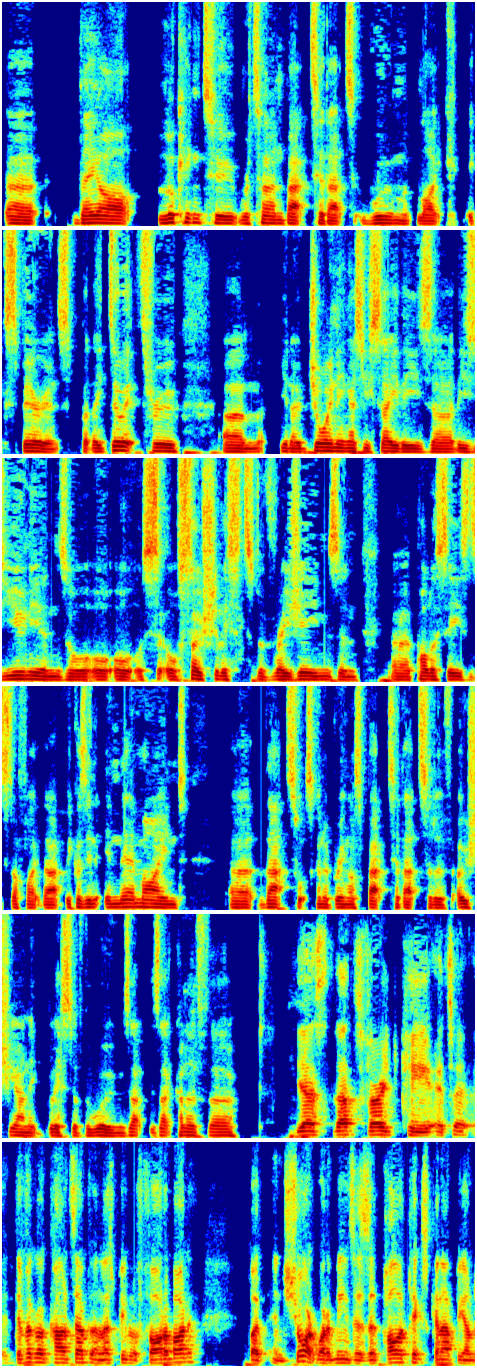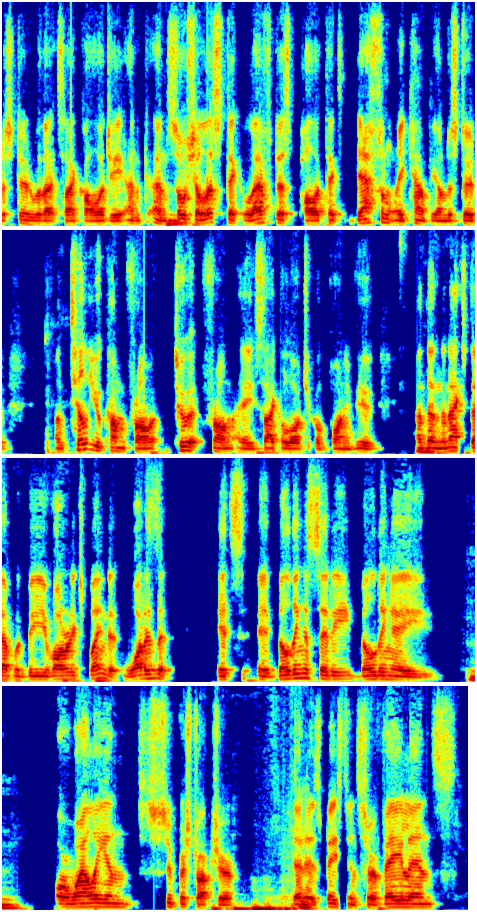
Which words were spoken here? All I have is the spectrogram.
Uh, they are looking to return back to that womb-like experience, but they do it through um, you know, joining, as you say, these uh, these unions or, or, or, or, socialist sort of regimes and uh, policies and stuff like that, because in, in their mind, uh, that's what's going to bring us back to that sort of oceanic bliss of the womb. Is that is that kind of? Uh, yes, that's very key. It's a difficult concept unless people have thought about it. But in short, what it means is that politics cannot be understood without psychology, and, and mm. socialistic leftist politics definitely can't be understood until you come from to it from a psychological point of view. And then the next step would be you've already explained it. What is it? It's a, building a city, building a mm. Orwellian superstructure that mm. is based in surveillance,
